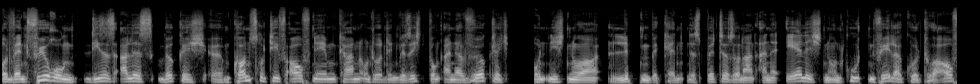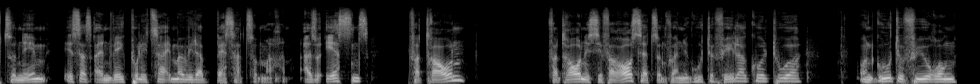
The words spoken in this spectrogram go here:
Und wenn Führung dieses alles wirklich äh, konstruktiv aufnehmen kann und unter den Gesichtspunkt einer wirklich und nicht nur Lippenbekenntnis bitte, sondern einer ehrlichen und guten Fehlerkultur aufzunehmen, ist das ein Weg, Polizei immer wieder besser zu machen. Also erstens Vertrauen, Vertrauen ist die Voraussetzung für eine gute Fehlerkultur und gute Führung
